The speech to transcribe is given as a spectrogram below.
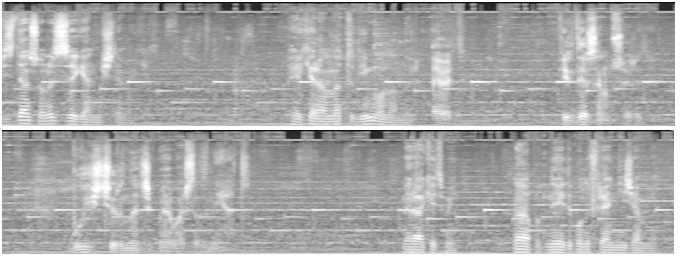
Bizden sonra size gelmiş demek. Peyker anlattı değil mi olanları? Evet. Firdevs Hanım söyledi. Bu iş çığırından çıkmaya başladı Nihat. Merak etmeyin. Ne yapıp ne edip onu frenleyeceğim ben.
